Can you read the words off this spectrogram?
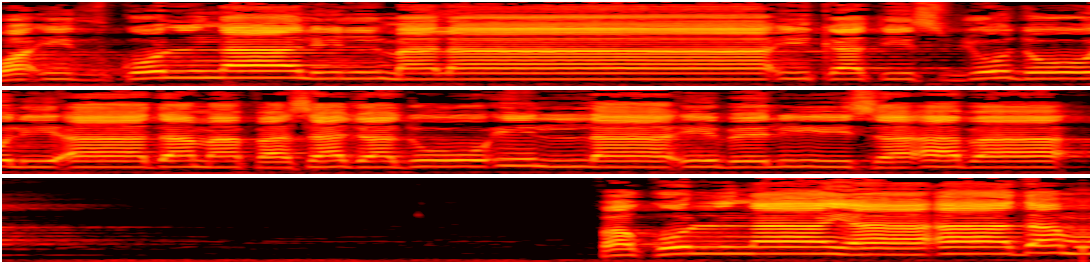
واذ قلنا للملائكه اسجدوا لادم فسجدوا الا ابليس ابى فقلنا يا آدم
